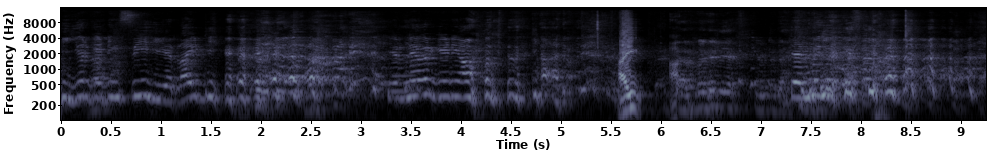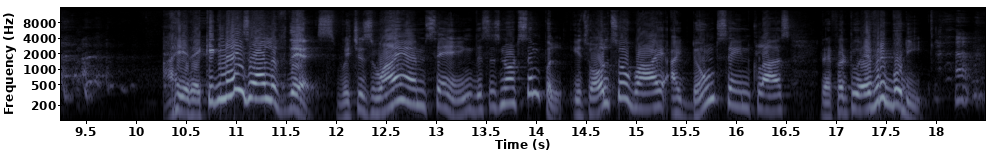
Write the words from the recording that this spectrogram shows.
you're getting C here right here you're never getting out of this class I, Terminally executed. tell I recognize all of this, which is why I am saying this is not simple. It's also why I don't say in class, refer to everybody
